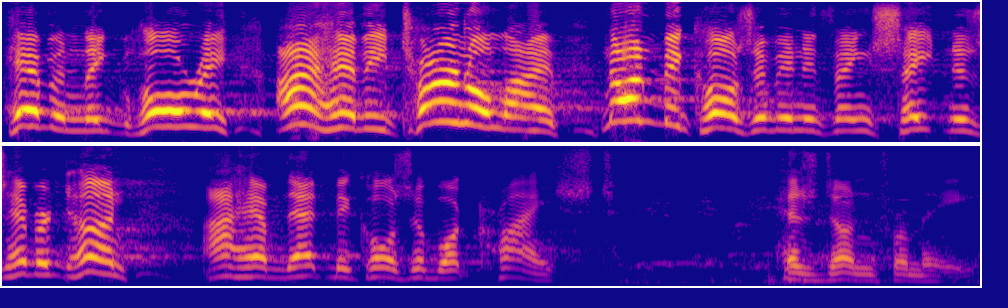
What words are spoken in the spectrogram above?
heavenly glory. I have eternal life, not because of anything Satan has ever done, I have that because of what Christ has done for me.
